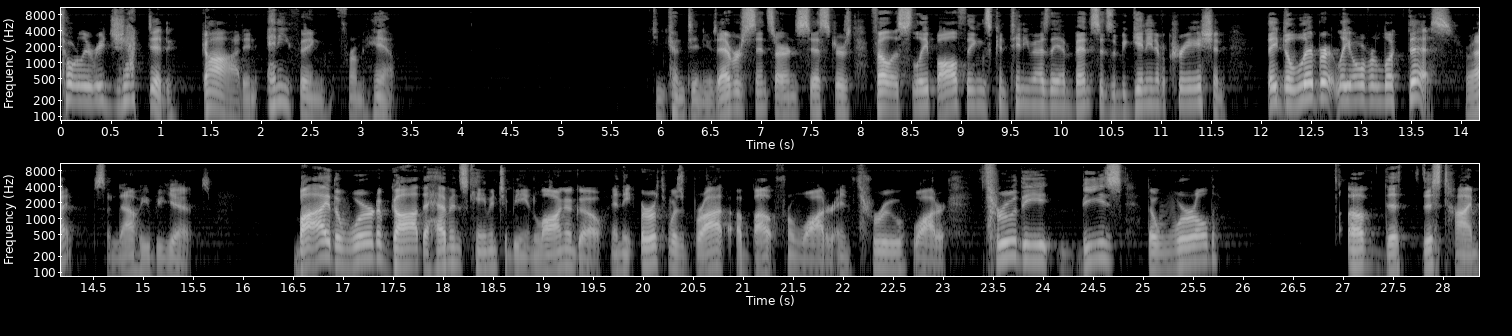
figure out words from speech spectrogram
totally rejected God and anything from Him. He continues, Ever since our ancestors fell asleep, all things continue as they have been since the beginning of creation. They deliberately overlooked this, right? So now he begins. By the word of God, the heavens came into being long ago, and the earth was brought about from water and through water. Through the, these, the world of this, this time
